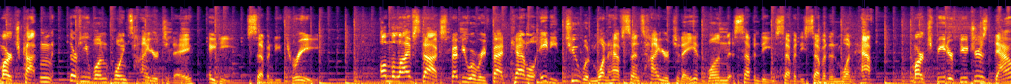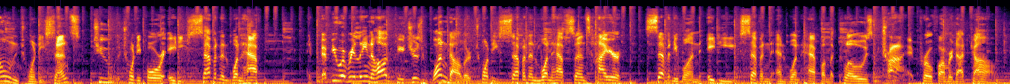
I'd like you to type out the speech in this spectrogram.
March cotton 31 points higher today, 8073. On the livestock, February fat cattle 82 and one half cents higher today at 170, 77 and one half. March feeder futures down 20 cents to 24.87 and one half. And February lean hog futures $1.27 and one half cents higher, 71.87 and one half on the close. Try profarmer.com.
